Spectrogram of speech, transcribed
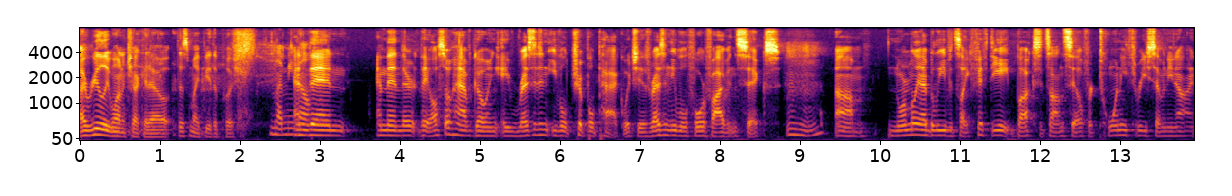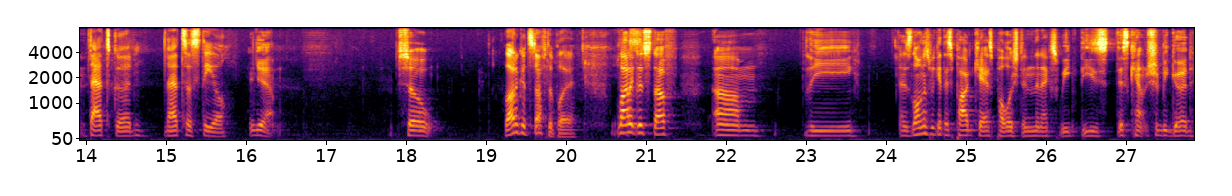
I really want to check it out. This might be the push. Let me know. and then and then they they also have going a Resident Evil triple pack, which is Resident Evil four, five, and 6 hmm Um, normally, I believe it's like fifty eight bucks. It's on sale for twenty three seventy nine. That's good. That's a steal. Yeah. So A lot of good stuff to play. a lot of good stuff. Um, the as long as we get this podcast published in the next week, these discounts should be good.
